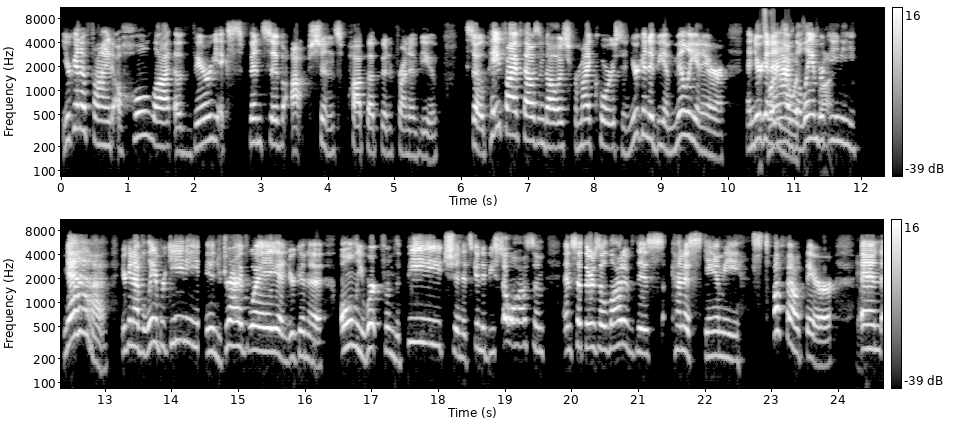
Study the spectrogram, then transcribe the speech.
You're going to find a whole lot of very expensive options pop up in front of you. So pay $5,000 for my course and you're going to be a millionaire and you're going to have the Lamborghini. Yeah, you're going to have a Lamborghini in your driveway and you're going to only work from the beach and it's going to be so awesome. And so there's a lot of this kind of scammy stuff out there. Yeah. And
